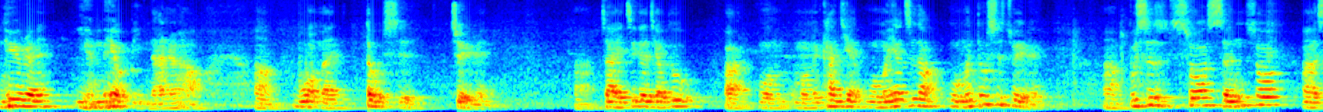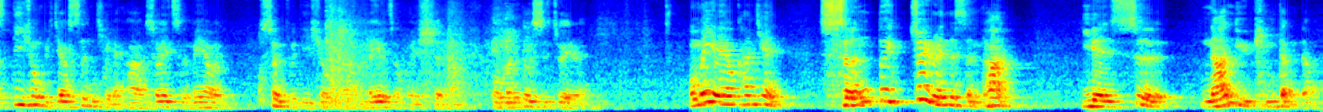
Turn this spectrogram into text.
女人也没有比男人好，啊，我们都是 罪人，啊，在这个角度啊，我我们看见，我们要知道，我们都是罪人，啊，不是说神说啊弟兄比较圣洁啊，所以姊妹要顺服弟兄啊，没有这回事啊，我们都是罪人。我们也要看见，神对罪人的审判也是男女平等的。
